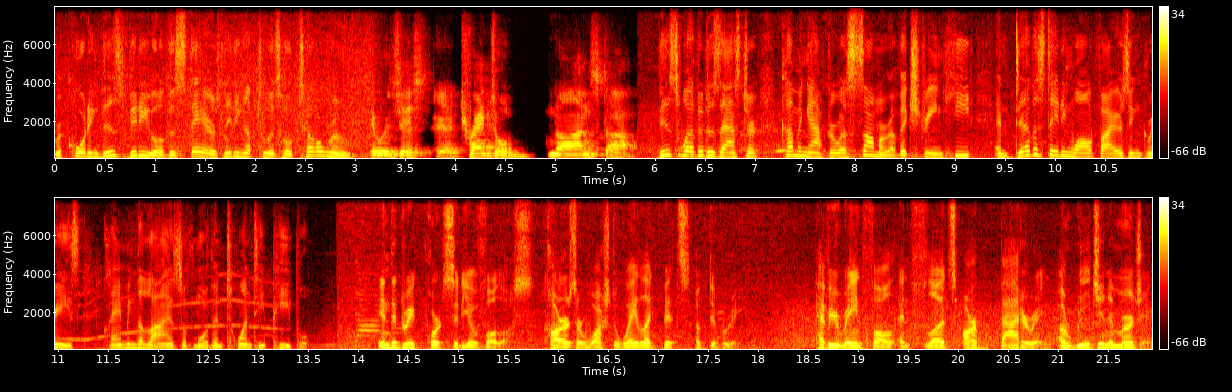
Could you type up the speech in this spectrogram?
recording this video of the stairs leading up to his hotel room. It was just uh, torrential nonstop. This weather disaster coming after a summer of extreme heat and devastating wildfires in Greece, claiming the lives of more than 20 people. In the Greek port city of Volos, cars are washed away like bits of debris. Heavy rainfall and floods are battering a region emerging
